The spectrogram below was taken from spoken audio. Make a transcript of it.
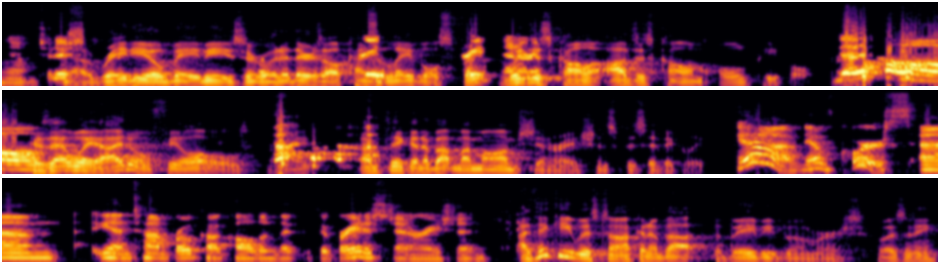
yeah, traditional uh, radio babies or whatever. There's all kinds great, of labels. For, we just call them. I'll just call them old people. Because right? that way I don't feel old. Right? I'm thinking about my mom's generation specifically. Yeah, no, of course. Um, yeah, and Tom Brokaw called them the, the greatest generation. I think he was talking about the baby boomers, wasn't he?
